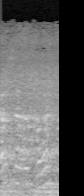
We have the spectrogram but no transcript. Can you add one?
Gracias.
